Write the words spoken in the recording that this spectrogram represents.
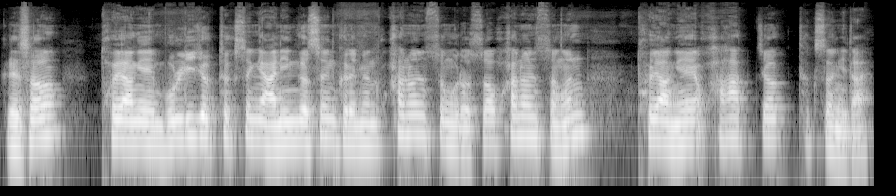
그래서 토양의 물리적 특성이 아닌 것은 그러면 환원성으로서 환원성은 토양의 화학적 특성이다.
